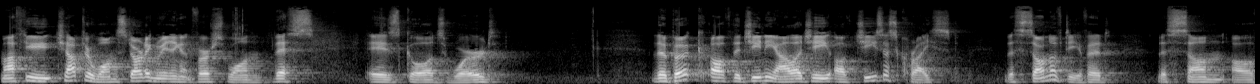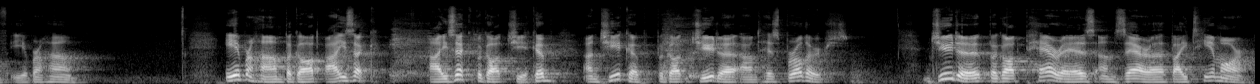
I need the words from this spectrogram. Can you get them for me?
Matthew chapter 1, starting reading at verse 1, this is God's Word. The book of the genealogy of Jesus Christ, the son of David, the son of Abraham. Abraham begot Isaac, Isaac begot Jacob, and Jacob begot Judah and his brothers. Judah begot Perez and Zerah by Tamar.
